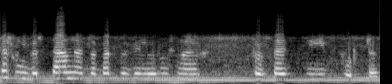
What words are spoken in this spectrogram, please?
też uniwersalna dla bardzo wielu różnych profesji twórczych.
